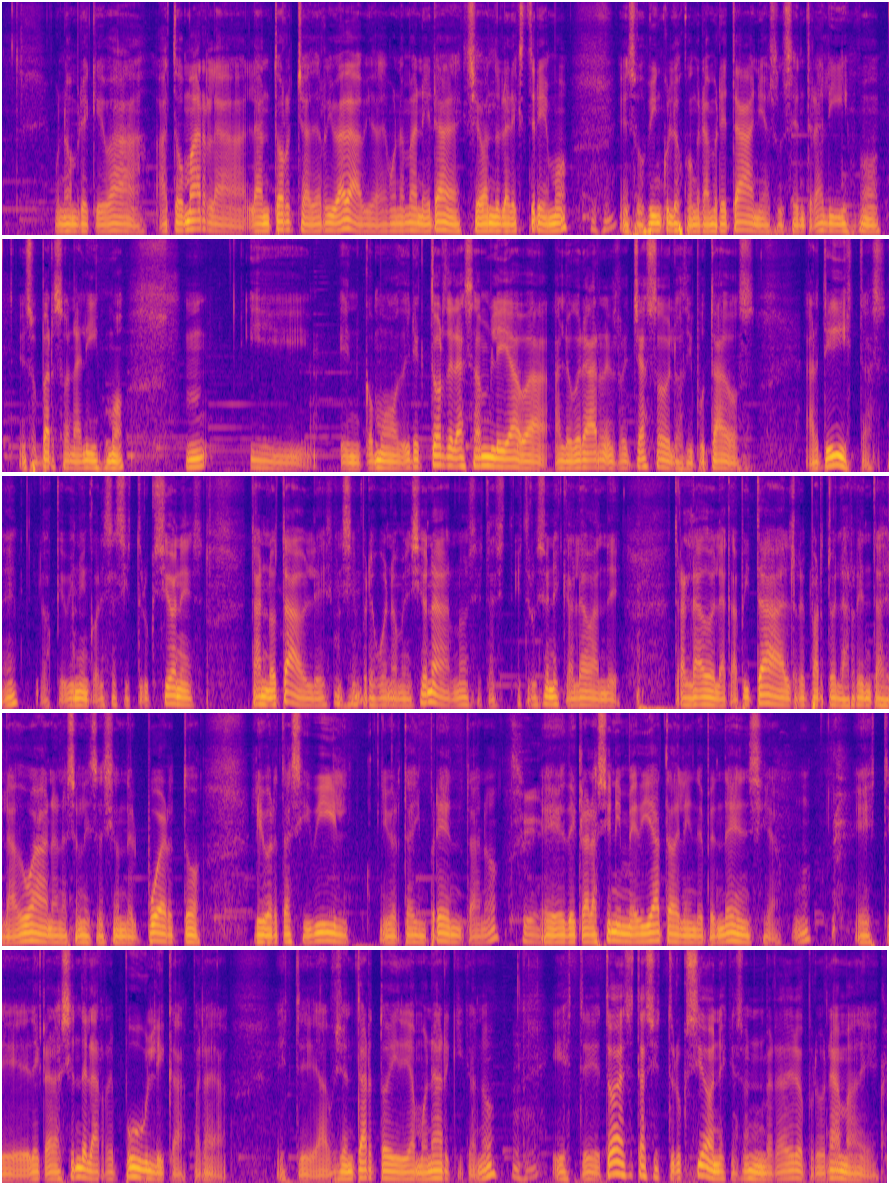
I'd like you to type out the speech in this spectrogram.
un hombre que va a tomar la, antorcha de Rivadavia de alguna manera, llevándola al extremo en sus vínculos con Gran Bretaña, en su centralismo, en su personalismo. Y en, como director de la Asamblea va a lograr el rechazo de los diputados artiguistas, ¿eh? los que vienen con esas instrucciones tan notables, que siempre es bueno mencionar, ¿no? estas instrucciones que hablaban de traslado de la capital, reparto de las rentas de la aduana, nacionalización del puerto, libertad civil, libertad de imprenta, ¿no? Eh, declaración inmediata de la independencia, este, declaración de la república para este, ahuyentar toda idea monárquica, ¿no? este, todas estas instrucciones que son un verdadero programa de,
